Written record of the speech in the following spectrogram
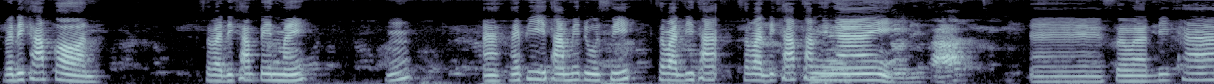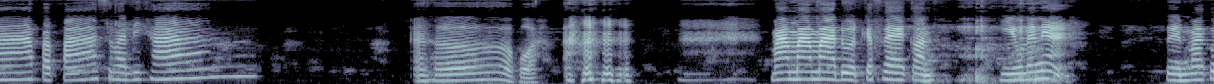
สวัสดีครับก่อน สวัสดีครับเป็นไหมอืมอะให้พี่ทำให้ดูสิสวัสดีทะสวัสดีครับทำยังไง สวัสดีครับเออสวัสดีครับป๊าป๊าสวัสดีครับเออเฮ้อบัวมามามาดูดกาแฟก่อน หิวแล้วเนี่ย ตื่นมาก็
